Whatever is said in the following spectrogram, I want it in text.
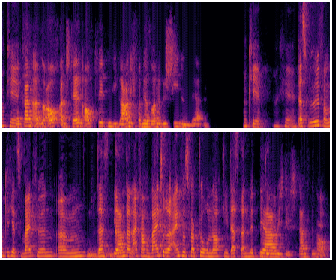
Okay. Er kann also auch an Stellen auftreten, die gar nicht von der Sonne beschienen werden. Okay, okay. Das würde vermutlich jetzt zu weit führen. Ähm, das, ja. sind dann einfach weitere Einflussfaktoren noch, die das dann mitbedingen. Ja, richtig, ganz genau.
